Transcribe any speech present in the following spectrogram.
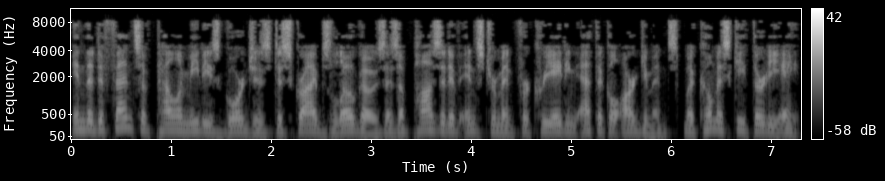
In the defense of Palamedes Gorgias describes logos as a positive instrument for creating ethical arguments 38,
